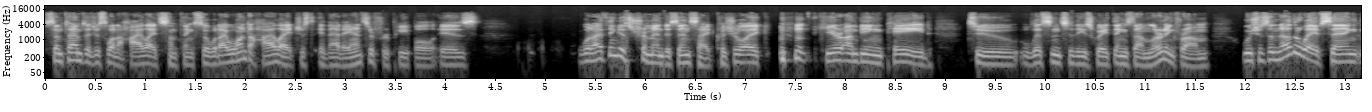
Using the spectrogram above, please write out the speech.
sometimes i just want to highlight something. So what i want to highlight just in that answer for people is what i think is tremendous insight because you're like here i'm being paid to listen to these great things that i'm learning from which is another way of saying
